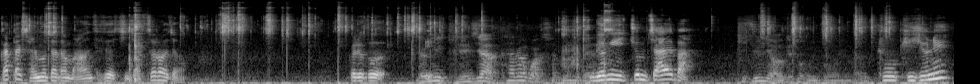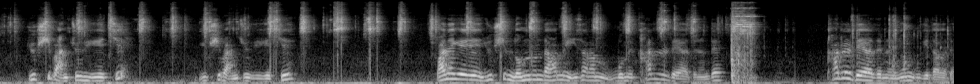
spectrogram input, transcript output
까딱 잘못하다 43세 진짜 쓰러져. 그리고 명이 길지 않다라고 하셨는데 명이 좀 짧아. 기준이 어느 정도인가요? 그 기준이 60 안쪽이겠지? 60 안쪽이겠지? 만약에 60 넘는다 하면 이 사람 몸에 칼을 대야 되는데 칼을 대야 되는 형국이다 그래.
